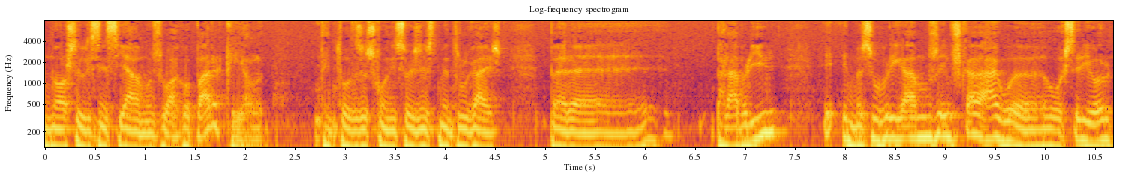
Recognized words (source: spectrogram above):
Nós licenciámos o Aquapark, e ele tem todas as condições neste momento legais para, para abrir mas obrigámos a ir buscar água ao exterior,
